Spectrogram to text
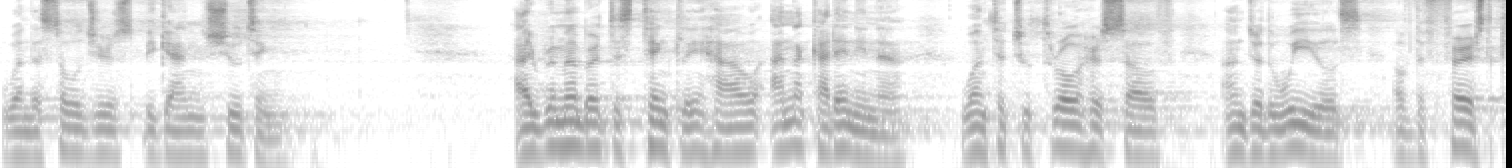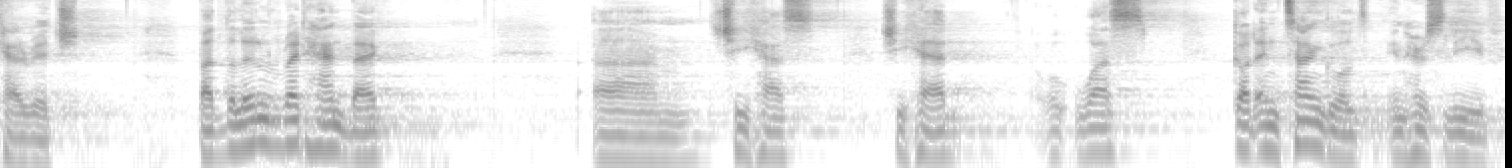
when the soldiers began shooting. I remember distinctly how Anna Karenina wanted to throw herself under the wheels of the first carriage but the little red handbag um, she, has, she had was, got entangled in her sleeve,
